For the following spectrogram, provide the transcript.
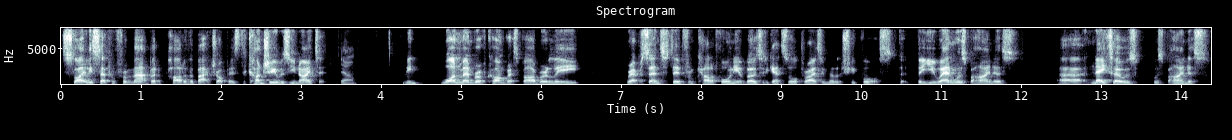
slightly separate from that, but part of the backdrop is the country was united. Yeah. I mean, one member of Congress, Barbara Lee, representative from California, voted against authorizing military force. The, the UN was behind us. Uh, NATO was was behind us.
